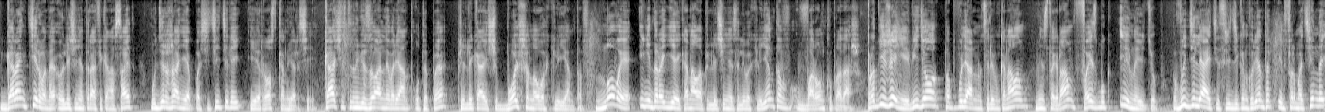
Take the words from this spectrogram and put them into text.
Гарантированное увеличение трафика на сайт, удержание посетителей и рост конверсии. Качественный визуальный вариант УТП, привлекающий больше новых клиентов. Новые и недорогие каналы привлечения целевых клиентов в воронку продаж. Продвижение видео по популярным целевым каналам в Instagram, Facebook или на YouTube. Выделяйте среди конкурентов информативной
